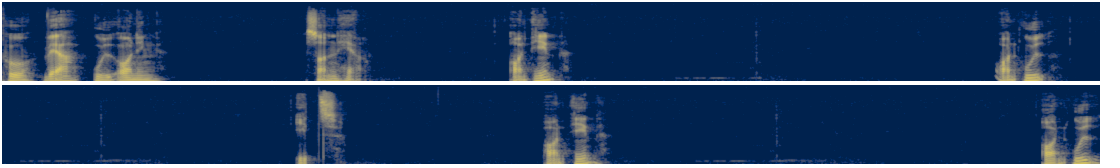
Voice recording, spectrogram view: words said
på hver udånding. Sådan her. Ånd ind. Ånd ud. 1. Ånd ind. Ånd ud.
